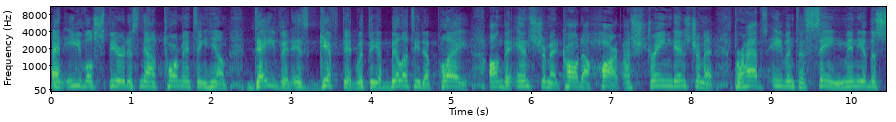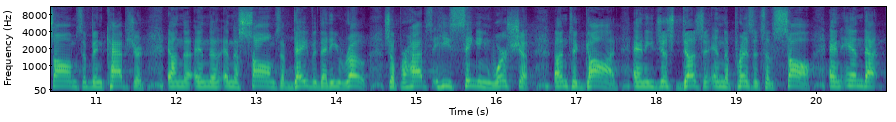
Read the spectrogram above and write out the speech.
An evil spirit is now tormenting him. David is gifted with the ability to play on the instrument called a harp, a stringed instrument, perhaps even to sing. Many of the Psalms have been captured in the, in the, in the Psalms of David that he wrote. So perhaps he's singing worship unto God and he just does it in the presence of Saul. Saul. And in that,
